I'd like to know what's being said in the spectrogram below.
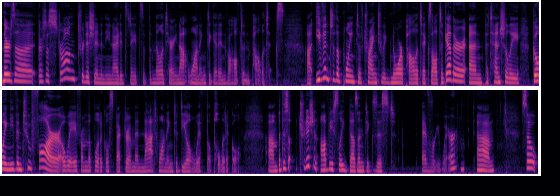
there's a there's a strong tradition in the United States of the military not wanting to get involved in politics, uh, even to the point of trying to ignore politics altogether and potentially going even too far away from the political spectrum and not wanting to deal with the political. Um, but this tradition obviously doesn't exist everywhere. Um, so,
